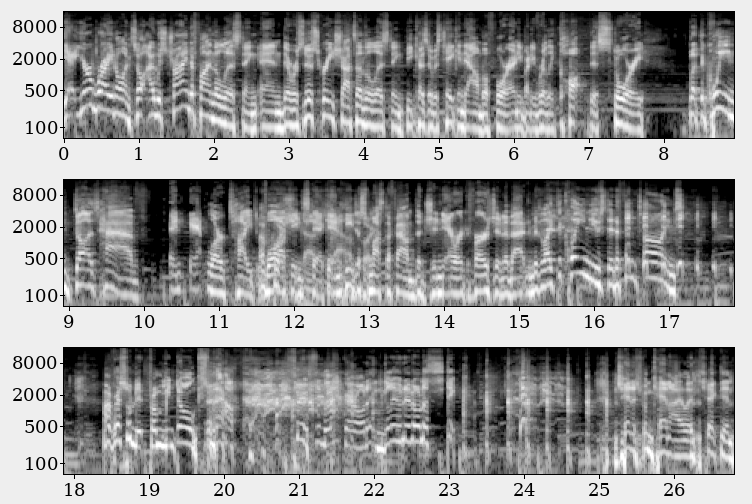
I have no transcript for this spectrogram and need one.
Yeah, you're right on. So I was trying to find the listing, and there was no screenshots of the listing because it was taken down before anybody really caught this story. But the Queen does have an antler type Of walking stick, Yeah, and he just course. must have found the generic version of that and been like, the Queen used it a few times. I wrestled it from me dog's mouth, threw some lacquer on it, and glued it on a stick. Janice from Kent Island checked in.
